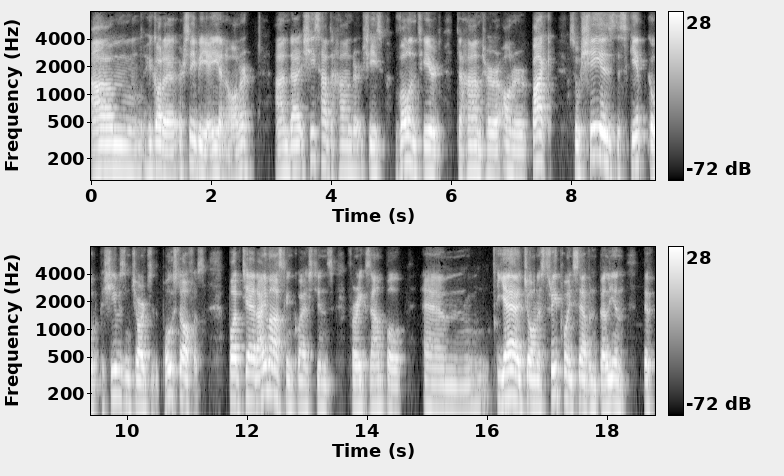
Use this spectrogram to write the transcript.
um, who got a, her CBE in honor and uh, she's had to hand her she's volunteered to hand her on her back. So she is the scapegoat because she was in charge of the post office. But jed i'm asking questions. For example um yeah john is 3.7 billion they've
